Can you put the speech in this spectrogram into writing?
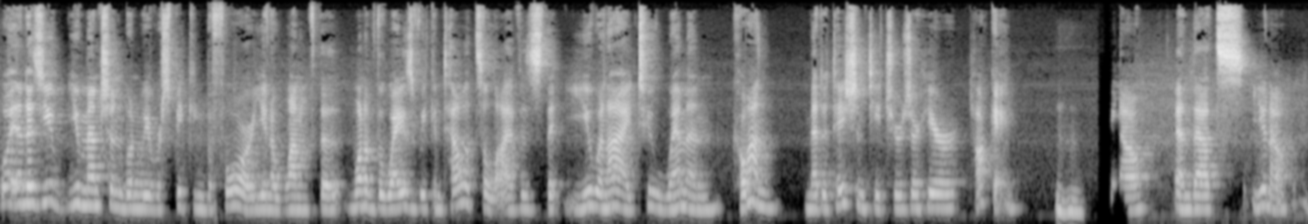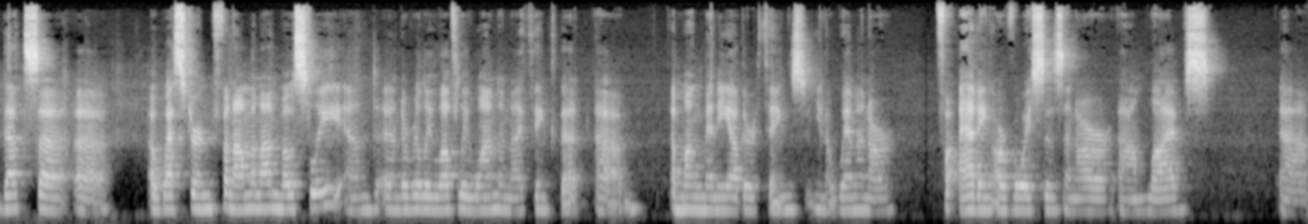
Well, and as you you mentioned when we were speaking before, you know, one of the one of the ways we can tell it's alive is that you and I, two women, koan meditation teachers, are here talking. Mm-hmm. You know, and that's you know that's a, a, a, Western phenomenon mostly, and and a really lovely one. And I think that um, among many other things, you know, women are adding our voices and our um, lives uh,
